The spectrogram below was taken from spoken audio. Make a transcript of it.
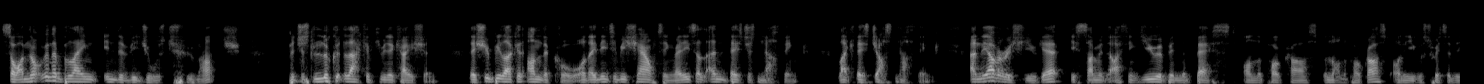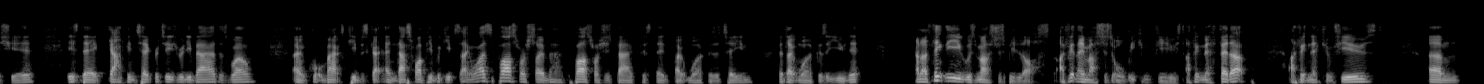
So I'm not going to blame individuals too much, but just look at the lack of communication. There should be like an undercall, or they need to be shouting. They need to, and there's just nothing. Like there's just nothing. And the other issue you get is something that I think you have been the best on the podcast, not on the podcast, on the Eagles Twitter this year, is their gap integrity is really bad as well. And quarterbacks keep escaping. And that's why people keep saying, why is the pass rush so bad? The pass rush is bad because they don't work as a team. They don't work as a unit. And I think the Eagles must just be lost. I think they must just all be confused. I think they're fed up. I think they're confused. Um,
